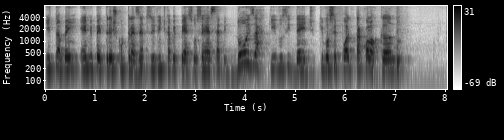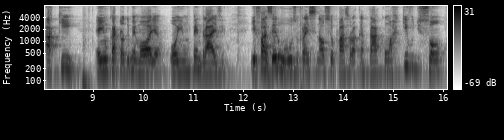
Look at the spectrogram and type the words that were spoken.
e também MP3 com 320 kbps. Você recebe dois arquivos idênticos que você pode estar tá colocando aqui em um cartão de memória ou em um pendrive e fazer o uso para ensinar o seu pássaro a cantar com um arquivo de som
